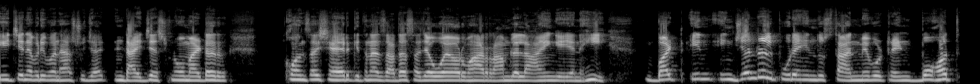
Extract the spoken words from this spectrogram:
each and every one has to digest no matter कौन सा शहर कितना ज़्यादा सजा हुआ है और वहाँ रामलला आएँगे या नहीं। बट इन इन जनरल पूरे हिंदुस्तान में वो ट्रेंड बहुत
